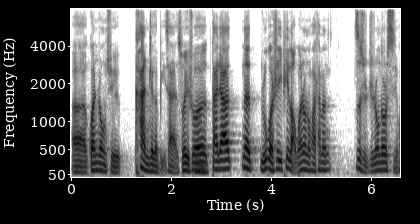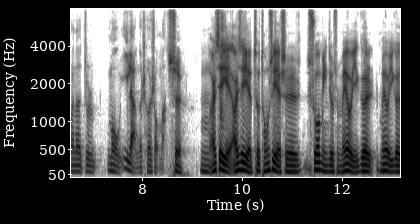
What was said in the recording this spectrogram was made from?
呃观众去看这个比赛。所以说大家那如果是一批老观众的话，他们自始至终都是喜欢的就是某一两个车手嘛。是，嗯，而且也而且也同同时也是说明就是没有一个没有一个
